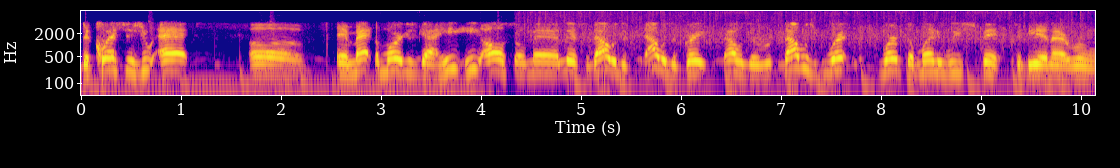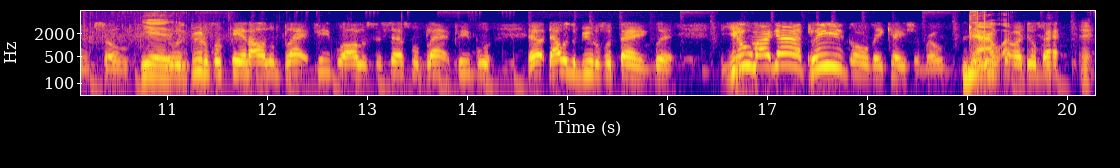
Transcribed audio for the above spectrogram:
The questions you asked, uh, and Matt the mortgage guy, he he also man, listen, that was a that was a great that was a that was worth worth the money we spent to be in that room. So Yeah. it was beautiful seeing all the black people, all the successful black people. That, that was a beautiful thing. But you, my guy, please go on vacation, bro. Nah, Restart your back. And,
